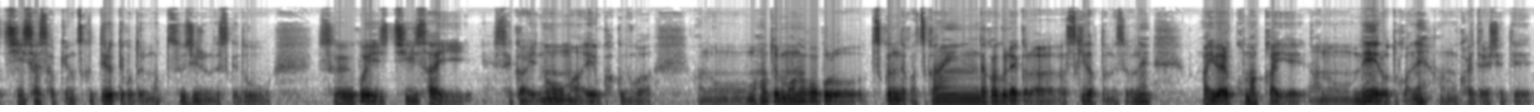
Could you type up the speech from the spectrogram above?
小さい作品を作ってるってことにも通じるんですけど、すごい小さい世界の、まあ、絵を描くのが、あの、まあ、本当に物心つくんだかつかないんだかぐらいから好きだったんですよね。まあ、いわゆる細かい絵、あの、迷路とかね、あの、描いたりしてて、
